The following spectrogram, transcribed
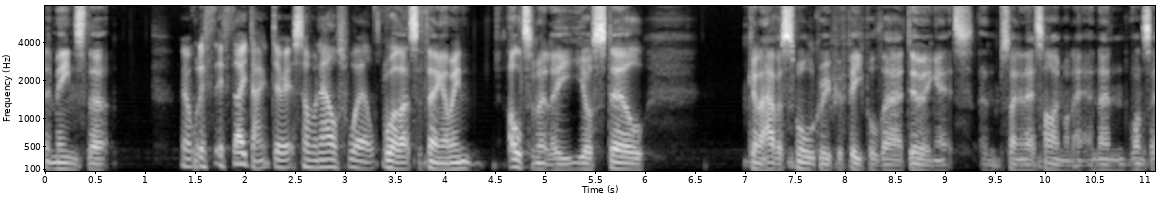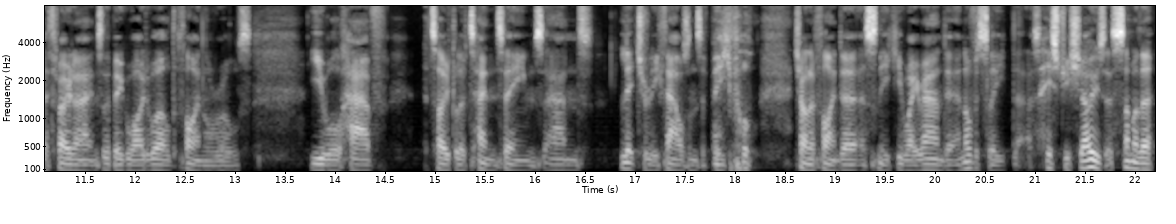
It means that well, if if they don't do it, someone else will. Well, that's the thing. I mean, ultimately, you're still going to have a small group of people there doing it and spending their time on it, and then once they're thrown out into the big wide world, the final rules, you will have a total of ten teams and literally thousands of people trying to find a, a, sneaky way around it. And obviously, as history shows us, some of the,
